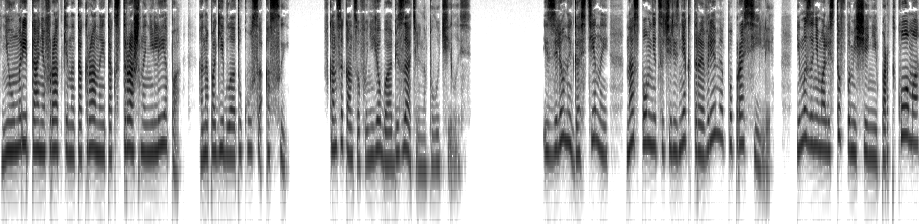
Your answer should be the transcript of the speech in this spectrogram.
не умри Таня Фраткина так рано и так страшно нелепо, она погибла от укуса осы. В конце концов, у нее бы обязательно получилось. Из зеленой гостиной нас, помнится, через некоторое время попросили, и мы занимались то в помещении порткома,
